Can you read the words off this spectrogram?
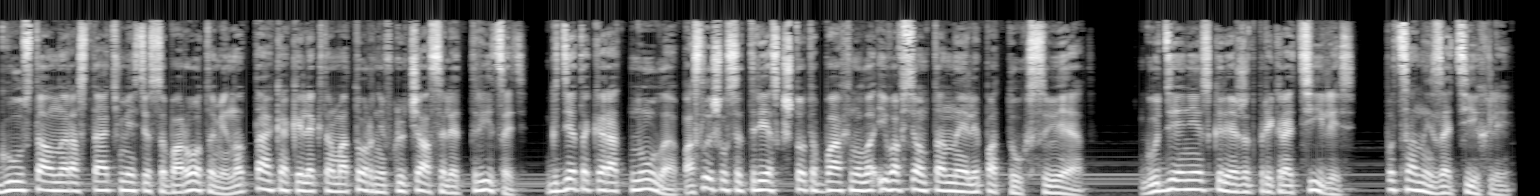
Гул стал нарастать вместе с оборотами, но так как электромотор не включался лет 30, где-то коротнуло, послышался треск, что-то бахнуло, и во всем тоннеле потух свет. Гудение и скрежет прекратились, пацаны затихли.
